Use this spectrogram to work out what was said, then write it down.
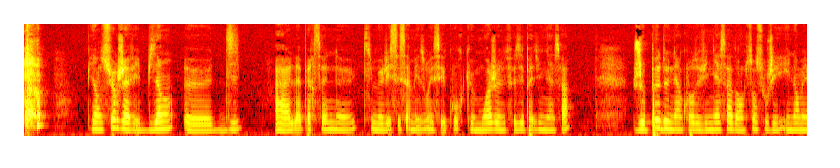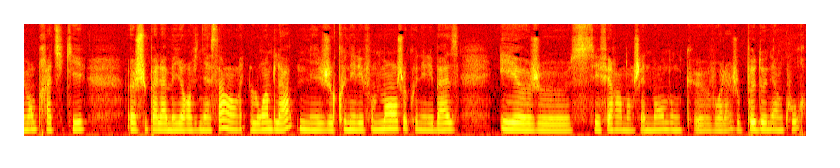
bien sûr, j'avais bien euh, dit à la personne euh, qui me laissait sa maison et ses cours que moi, je ne faisais pas de vinyasa. Je peux donner un cours de vinyasa dans le sens où j'ai énormément pratiqué euh, je suis pas la meilleure en vinyasa, hein, loin de là, mais je connais les fondements, je connais les bases et euh, je sais faire un enchaînement, donc voilà, je peux donner un cours,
